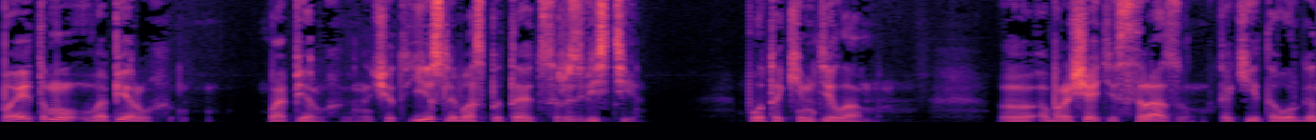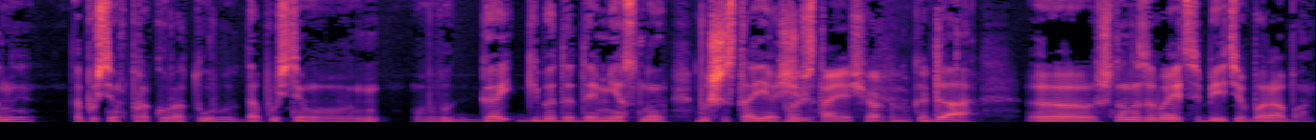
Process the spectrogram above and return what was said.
Поэтому, во-первых, во-первых, значит, если вас пытаются развести по таким делам, э, обращайтесь сразу в какие-то органы допустим, в прокуратуру, допустим, в ГИБДД местную, вышестоящую. Вышестоящий орган. Да, э, что называется, бейте в барабан.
